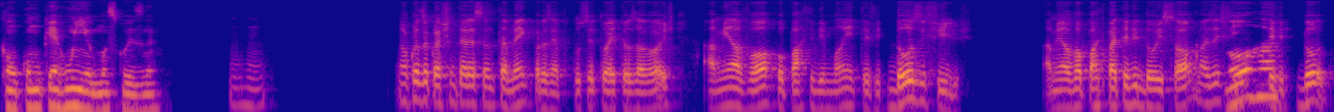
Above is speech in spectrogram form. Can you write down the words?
com- como que é ruim algumas coisas, né? Uhum. Uma coisa que eu acho interessante também, que, por exemplo, tu citou aí teus avós, a minha avó, por parte de mãe, teve 12 filhos. A minha avó, por parte de pai, teve dois só, mas enfim, Porra! teve, do...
